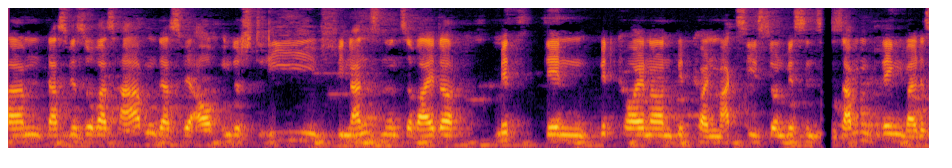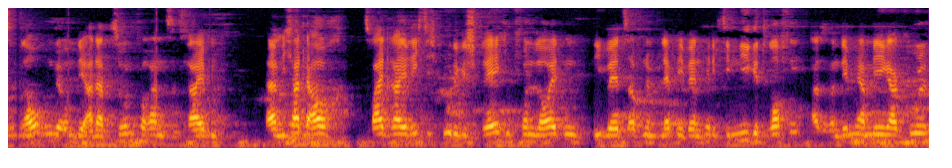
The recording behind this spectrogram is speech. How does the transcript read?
ähm, dass wir sowas haben, dass wir auch Industrie, Finanzen und so weiter mit den Bitcoinern, Bitcoin-Maxis so ein bisschen zusammenbringen, weil das brauchen wir, um die Adaption voranzutreiben. Ähm, ich hatte auch zwei, drei richtig gute Gespräche von Leuten, die wir jetzt auf einem Pleb-Event hätte ich die nie getroffen. Also von dem her mega cool.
